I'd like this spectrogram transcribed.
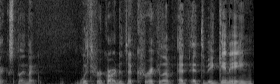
explain like with regard to the curriculum at, at the beginning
